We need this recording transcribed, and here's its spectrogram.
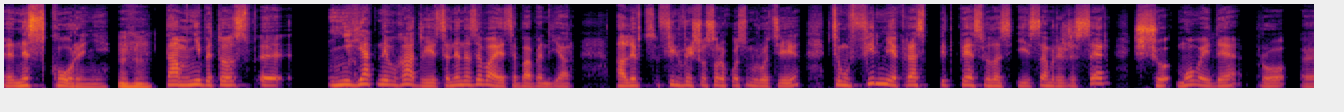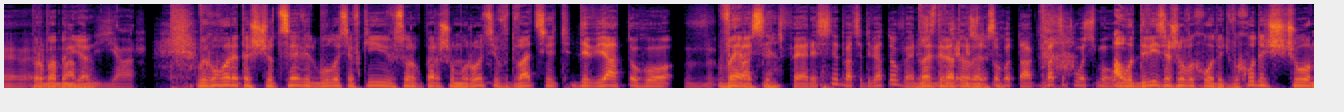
е, Нескорені. Угу. Там нібито ніяк не вгадується, не називається Бабин Яр. Але фільм вийшов у 48-му році. В цьому фільмі якраз підкреслилось і сам режисер, що мова йде про, е, Про Бабин Яр. Яр. Ви говорите, що це відбулося в Києві в 41-му році, в 20... 9 Вересня. 20 вересня, 29 вересня. 29 Вже вересня. того, так, 28-го. А от дивіться, що виходить. Виходить, що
